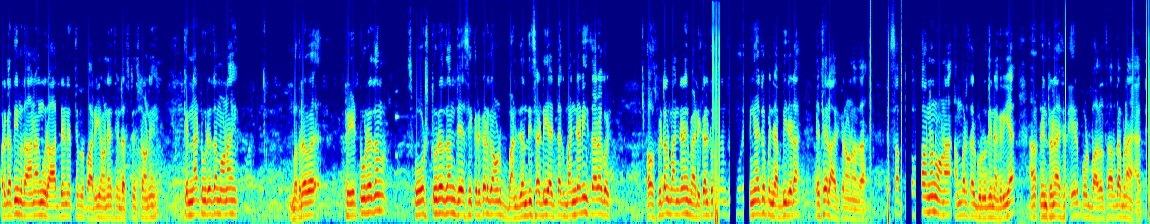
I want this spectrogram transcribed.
ਪ੍ਰਗਤੀ ਮੈਦਾਨ ਵਾਂਗੂ ਰਾਤ ਦਿਨ ਇੱਥੇ ਵਪਾਰੀ ਆਉਣੇ ਸੀ ਇੰਡਸਟਰੀਸਟ ਆਉਣੇ ਸੀ। ਕਿੰਨਾ ਟੂਰਿਜ਼ਮ ਆਉਣਾ ਸੀ? ਮਤਲਬ ਟ੍ਰੇਡ ਟੂਰਿਜ਼ਮ ਸਪੋਰਟਸ ਟੂਰਿਜ਼ਮ ਜੇ ਅਸੀਂ ਕ੍ਰਿਕਟ ਗਰਾਊਂਡ ਬਣ ਜਾਂਦੀ ਸਾਡੀ ਅੱਜ ਤੱਕ, ਬਣ ਜਾਣੀ ਸਾਰਾ ਕੁਝ ਹਸਪੀਟਲ ਬਣ ਜਾਣੇ ਮੈਡੀਕਲ ਟੂਰਿਜ਼ਮ ਪੂਰੀ ਦੁਨੀਆ 'ਚੋਂ ਪੰਜਾਬੀ ਜਿਹੜਾ ਇੱਥੇ ਇਲਾਜ ਕਰਾਉਣਾ ਦਾ। ਤੇ ਸਭ ਤੋਂ ਪਹਿਲਾਂ ਉਹਨਾਂ ਨੂੰ ਆਉਣਾ ਅੰਮ੍ਰਿਤਸਰ ਗੁਰੂ ਦੀ ਨਗਰੀ ਆ ਇੰਟਰਨੈਸ਼ਨਲ 에ਅਰਪੋਰਟ ਬਾਦਲ ਸਾਹਿਬ ਦਾ ਬਣਾਇਆ ਇੱਥੇ।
